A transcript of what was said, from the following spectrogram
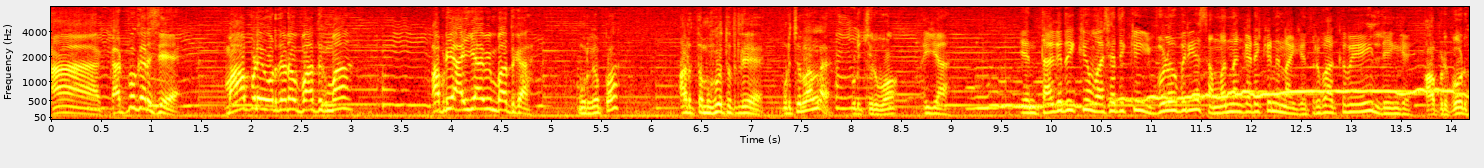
ஆ, கற்புக்கரசி. மாப்பிள்ளை ஒரு தடவை பாத்துக்குமா? அப்படியே ஐயாவையும் பாத்துக்க. முருகப்பா அடுத்த முகூர்த்தத்திலேயே முடிச்சிடலாம்ல? பிடிச்சிருவோம் ஐயா என் தகுதிக்கும் வசதிக்கும் இவ்வளவு பெரிய சம்பந்தம் கிடைக்குன்னு நான் எதிர்பார்க்கவே இல்லைங்க. அப்படி போடு.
